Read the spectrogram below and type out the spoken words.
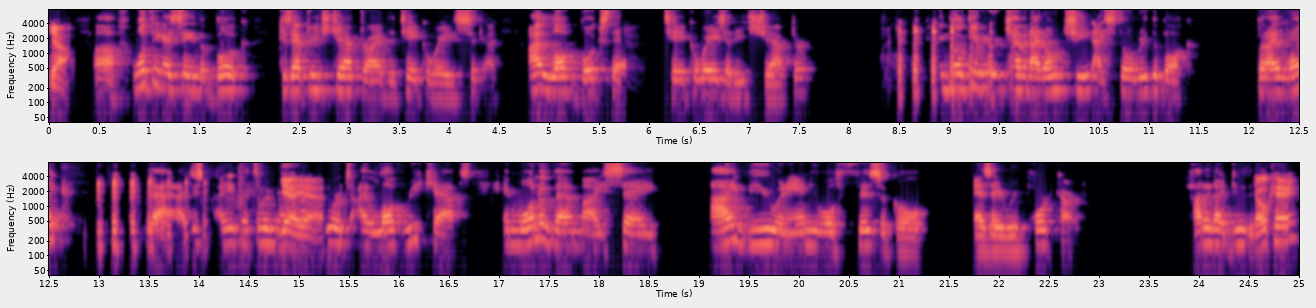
Yeah. Uh, one thing I say in the book, because after each chapter I have the takeaways. I love books that takeaways at each chapter. and don't get me Kevin. I don't cheat. I still read the book, but I like that. I just I, that's the way my yeah, yeah. works. I love recaps, and one of them I say I view an annual physical as a report card. How did I do this? Okay.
